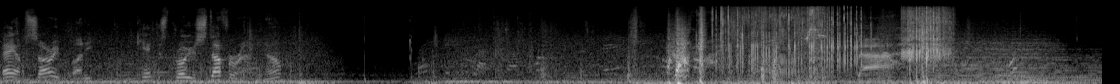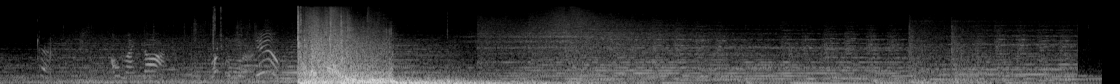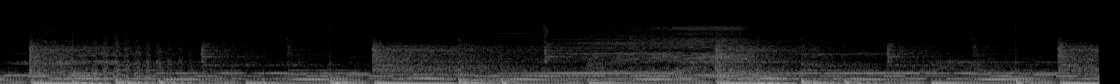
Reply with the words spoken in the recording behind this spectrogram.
Hey, I'm sorry, buddy. You can't just throw your stuff around, you know? Oh my god. What did you do?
